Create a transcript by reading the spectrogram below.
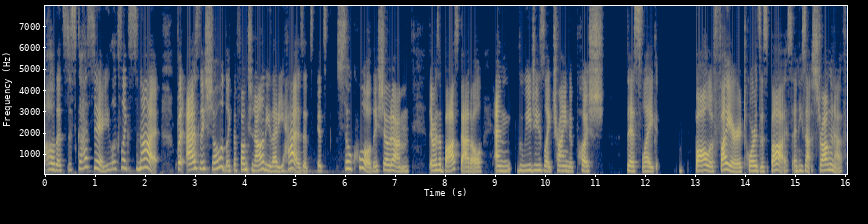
oh, that's disgusting. He looks like snot. But as they showed like the functionality that he has, it's it's so cool. They showed um there was a boss battle and Luigi's like trying to push this like ball of fire towards his boss and he's not strong enough.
